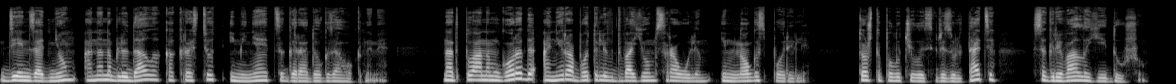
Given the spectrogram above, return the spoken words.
День за днем она наблюдала, как растет и меняется городок за окнами. Над планом города они работали вдвоем с Раулем и много спорили. То, что получилось в результате, согревало ей душу.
